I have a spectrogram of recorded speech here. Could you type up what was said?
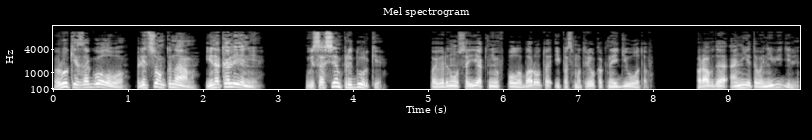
«Руки за голову! Лицом к нам! И на колени!» «Вы совсем придурки!» Повернулся я к ним в полоборота и посмотрел как на идиотов. Правда, они этого не видели,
